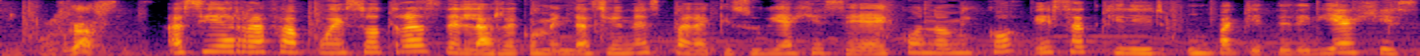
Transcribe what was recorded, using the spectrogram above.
y en tus gastos. Así es, Rafa, pues otras de las recomendaciones para que su viaje sea económico es adquirir un paquete de viajes.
